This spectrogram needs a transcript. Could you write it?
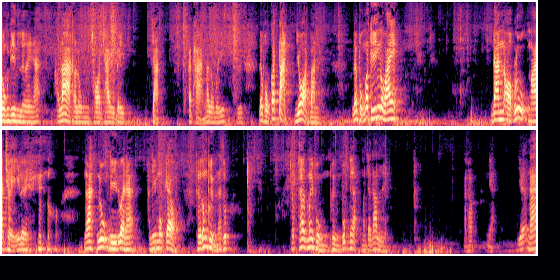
ลงดินเลยนะเอาลากกับลงชอนชัยไป จากกระถางลงไปที่พื้นแล้วผมก็ตัดยอดมัน แล้วผมก็ทิ้งเอาไว้ ดันออกลูกมาเฉยเลยนะลูกดีด้วยนะ อันนี้โมแก้ว เธอต้องผึ่งนะซุปถ้าถ้าไม่ผึ่งผึ่งปุ๊บเนี่ยมันจะดันเลยนะครับ เนี่ย เยอะนะ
